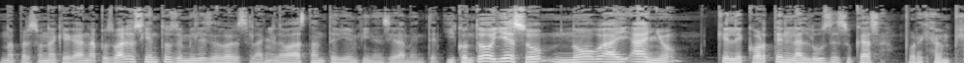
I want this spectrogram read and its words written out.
una persona que gana pues varios cientos de miles de dólares al año, le va bastante bien financieramente. Y con todo y eso, no hay año que le corten la luz de su casa, por ejemplo,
